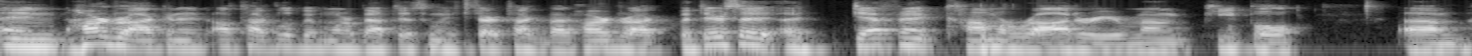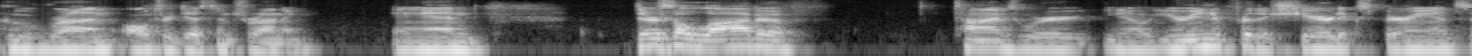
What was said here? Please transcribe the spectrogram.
and hard rock, and I'll talk a little bit more about this when we start talking about hard rock. but there's a, a definite camaraderie among people um, who run ultra distance running. And there's a lot of times where you know you're in it for the shared experience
